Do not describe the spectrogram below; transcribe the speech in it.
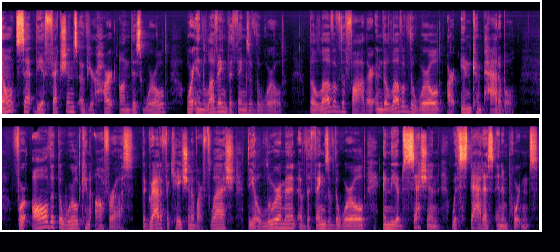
don't set the affections of your heart on this world or in loving the things of the world. The love of the Father and the love of the world are incompatible. For all that the world can offer us, the gratification of our flesh, the allurement of the things of the world, and the obsession with status and importance.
